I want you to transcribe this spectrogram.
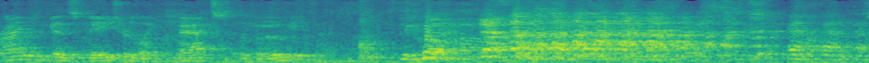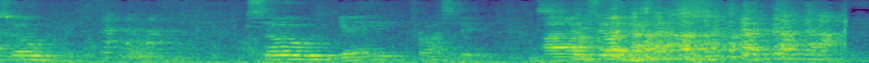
crimes against nature, like Cats in the movie. so, so yay prostate. Uh, so,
